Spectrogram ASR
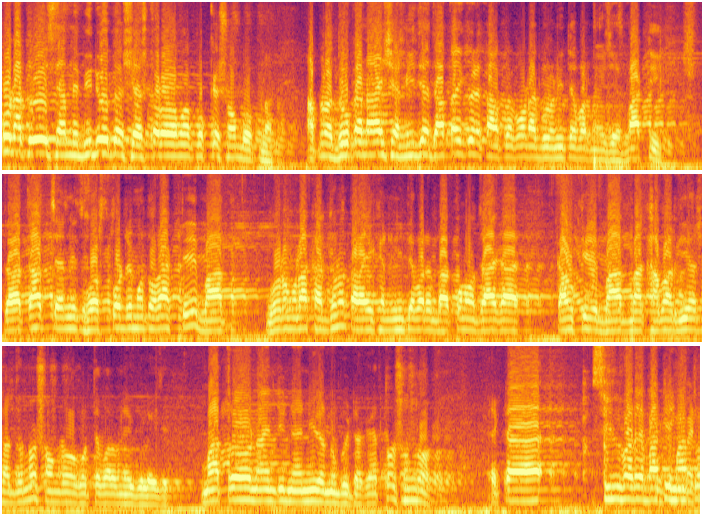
প্রোডাক্ট রয়েছে আমি ভিডিওতে শেষ করা আমার পক্ষে সম্ভব না। আপনার দোকানে আইসা নিজে যাচাই করে তারপরে প্রোডাক্টগুলো নিতে পারবেন। এই যে বাটি। যারা চাচ্ছেন হটস্পটের মতো রাখতে ভাত গরম রাখার জন্য তারা এখানে নিতে পারেন বা কোনো জায়গায় কাউকে ভাত বা খাবার দিয়ে আসার জন্য সংগ্রহ করতে পারবেন এইগুলো। এই যে মাত্র নাইনটি নাইন নিরানব্বই টাকা। এত সুন্দর। একটা সিলভারের বাটি মাত্র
